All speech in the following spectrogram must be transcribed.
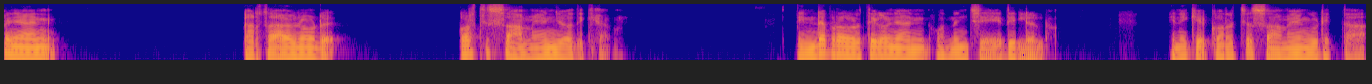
അപ്പം ഞാൻ കർത്താവിനോട് കുറച്ച് സമയം ചോദിക്കാം. നിന്റെ പ്രവൃത്തികൾ ഞാൻ ഒന്നും ചെയ്തില്ലല്ലോ. എനിക്ക് കുറച്ച് സമയം കൂടി താ.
